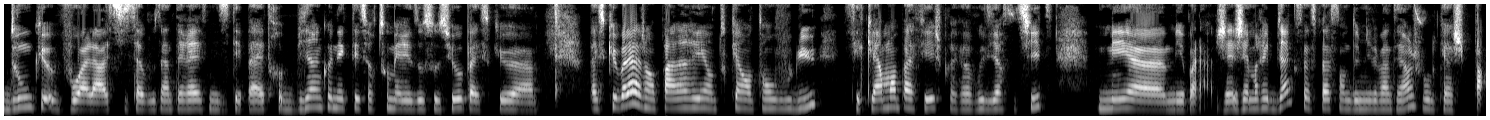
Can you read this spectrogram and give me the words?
Donc voilà, si ça vous intéresse, n'hésitez pas à être bien connecté sur tous mes réseaux sociaux parce que euh, parce que voilà, j'en parlerai en tout cas en temps voulu. C'est clairement pas fait, je préfère vous dire tout de suite. Mais euh, mais voilà, j'aimerais bien que ça se passe en 2021, je vous le cache pas.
